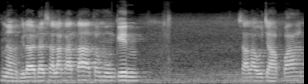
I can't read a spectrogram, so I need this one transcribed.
Nah, bila ada salah kata atau mungkin salah ucapan,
